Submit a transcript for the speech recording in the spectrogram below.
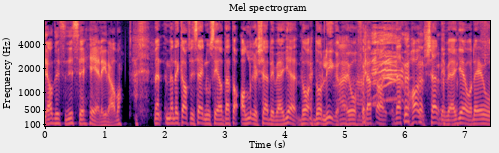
Ja, de, de ser hele greia, da. Men, men det er klart hvis jeg nå sier at dette aldri skjedd i VG, da, da lyver jeg jo. For dette, dette har jo skjedd i VG, og det er, jo,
